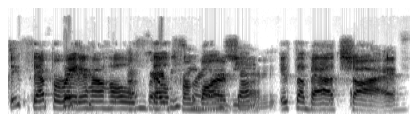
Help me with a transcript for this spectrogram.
She separated her whole I'm self Barbie's from Barbie. Char. It's about Shy.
